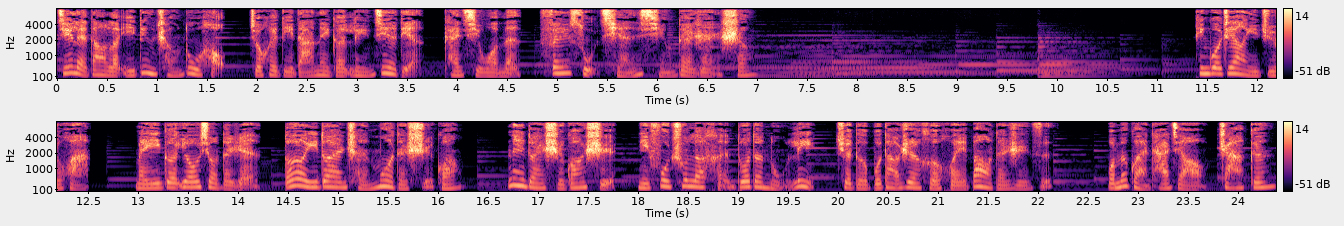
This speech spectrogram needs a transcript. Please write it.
积累到了一定程度后，就会抵达那个临界点，开启我们飞速前行的人生。听过这样一句话：每一个优秀的人都有一段沉默的时光，那段时光是你付出了很多的努力，却得不到任何回报的日子，我们管它叫扎根。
